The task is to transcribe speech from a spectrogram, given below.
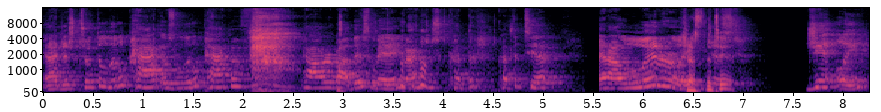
And I just took the little pack. It was a little pack of powder about this big, and I just cut the cut the tip, and I literally Just the tip. Gently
